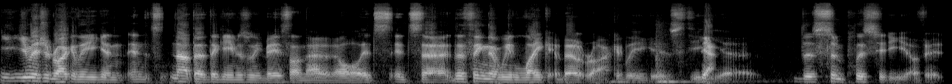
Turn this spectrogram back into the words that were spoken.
You mentioned Rocket League, and, and it's not that the game is really based on that at all. It's it's uh, the thing that we like about Rocket League is the Yeah. uh, the simplicity of it,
